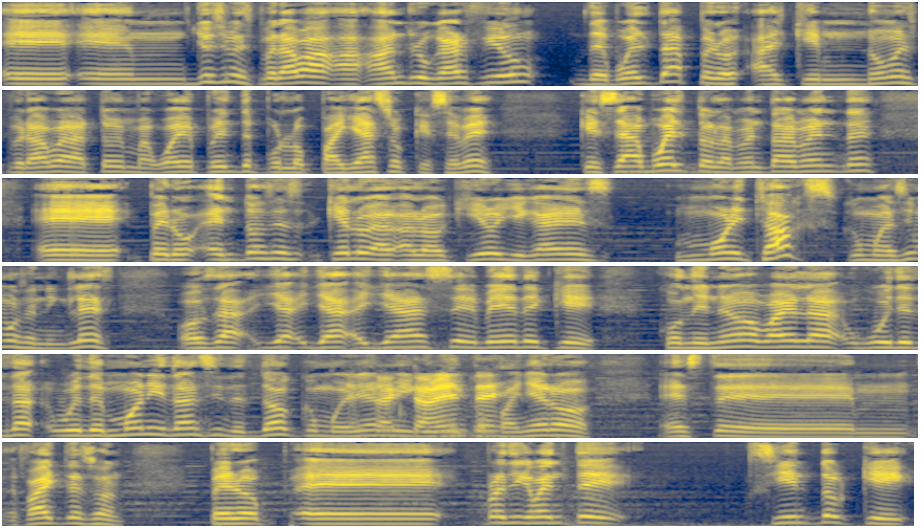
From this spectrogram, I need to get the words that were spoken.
eh, yo sí me esperaba a Andrew Garfield de vuelta, pero al que no me esperaba era a Tobey Maguire, por lo payaso que se ve, que se ha vuelto lamentablemente. Eh, pero entonces, ¿qué a, lo que quiero llegar es money talks, como decimos en inglés. O sea, ya, ya, ya se ve de que con dinero baila with the, with the money dancing the dog, como diría mi, compañero este mm, Faitelson. Pero eh, prácticamente siento que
